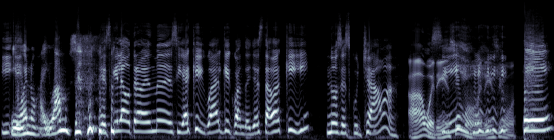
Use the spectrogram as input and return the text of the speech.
Y, Y eh, bueno, ahí vamos. es que la otra vez me decía que igual que cuando ella estaba aquí, nos escuchaba. Ah, buenísimo, Sí. buenísimo. Sí,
